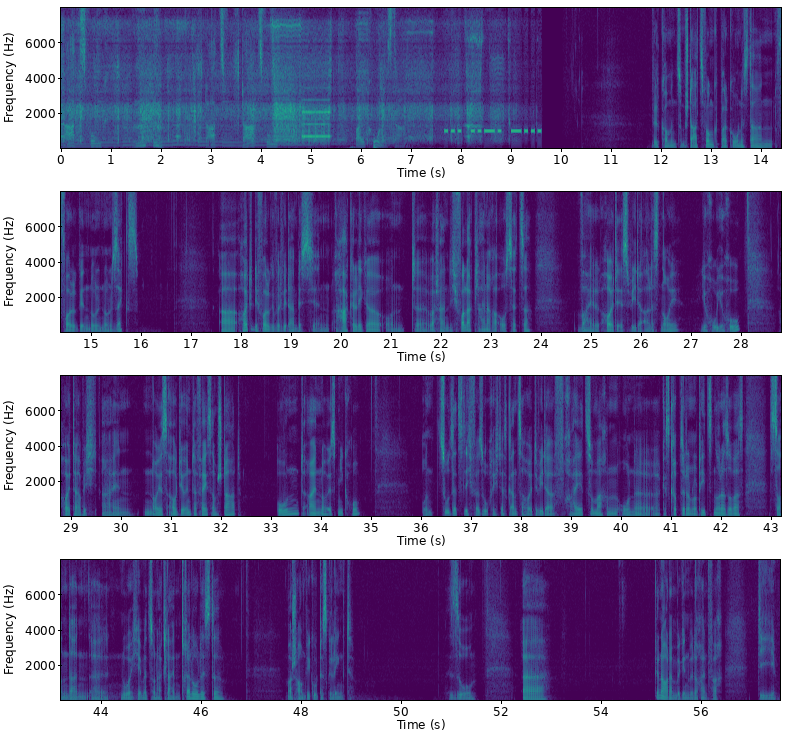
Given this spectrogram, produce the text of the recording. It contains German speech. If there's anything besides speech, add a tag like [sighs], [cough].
Staatsfunk. Staats, Staatsfunk. Balkonistan. Willkommen zum Staatsfunk Balkonistan Folge 006. Äh, heute die Folge wird wieder ein bisschen hakeliger und äh, wahrscheinlich voller kleinerer Aussetzer, weil heute ist wieder alles neu. Juhu, juhu. Heute habe ich ein neues Audio-Interface am Start und ein neues Mikro. Und zusätzlich versuche ich das Ganze heute wieder frei zu machen, ohne äh, geskriptete Notizen oder sowas, sondern äh, nur hier mit so einer kleinen Trello-Liste Mal schauen, wie gut das gelingt. So. Äh, genau, dann beginnen wir doch einfach die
